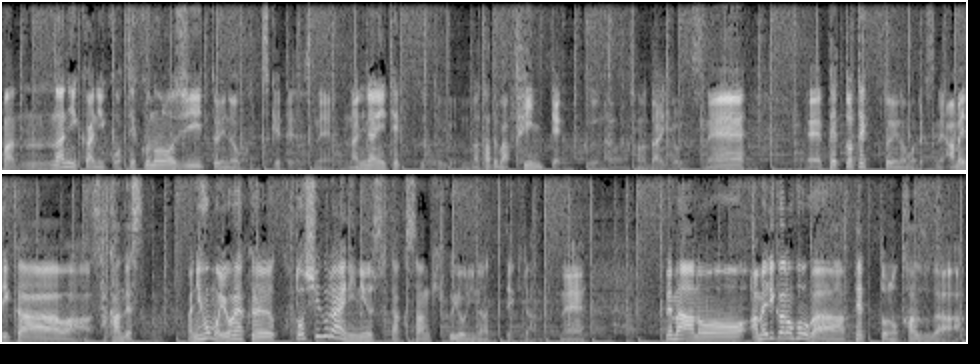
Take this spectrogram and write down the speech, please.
まあ、何かにこうテクノロジーというのをくっつけてですね何々テックという、まあ、例えばフィンテックなんかその代表ですね、えーペットテックというのもですねアメリカは盛んです。日本もようやく今年ぐらいにニュースたくさん聞くようになってきたんですね。でまああのアメリカの方がペットの数が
